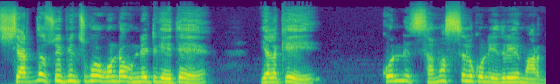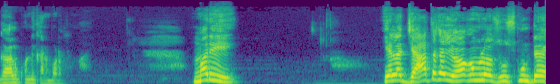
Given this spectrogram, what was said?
శ్రద్ధ చూపించుకోకుండా ఉండేట్టుకైతే వీళ్ళకి కొన్ని సమస్యలు కొన్ని ఎదురయ్యే మార్గాలు కొన్ని కనబడుతున్నాయి. మరి ఇలా జాతక యోగంలో చూసుకుంటే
